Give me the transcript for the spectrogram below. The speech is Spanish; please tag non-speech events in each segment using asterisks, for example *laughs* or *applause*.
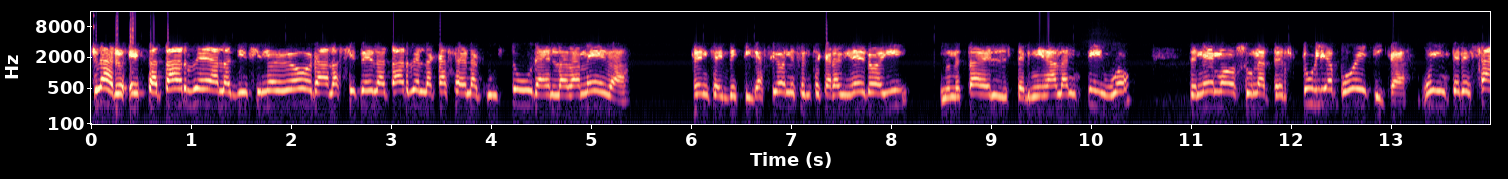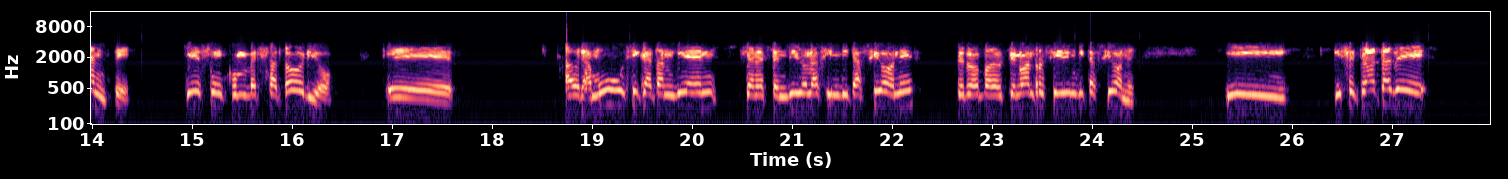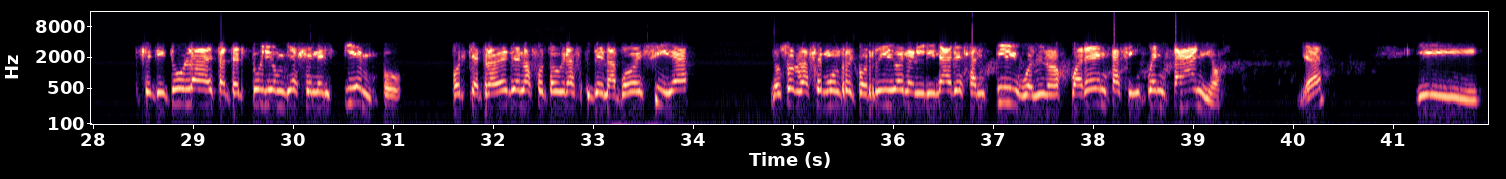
Claro, esta tarde a las 19 horas, a las 7 de la tarde en la Casa de la Cultura, en la Alameda, frente a investigaciones, frente a Carabineros ahí, donde está el terminal antiguo, tenemos una tertulia poética muy interesante, que es un conversatorio. Eh, habrá música también, se han extendido las invitaciones, pero para los que no han recibido invitaciones. Y, y se trata de, se titula esta tertulia Un viaje en el tiempo, porque a través de la de la poesía, nosotros hacemos un recorrido en el Linares antiguo, de unos 40, 50 años, ¿ya? Y,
